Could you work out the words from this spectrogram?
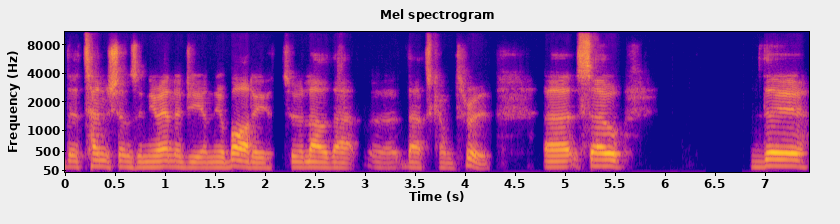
the tensions in your energy and your body to allow that uh, come through. Uh, so the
